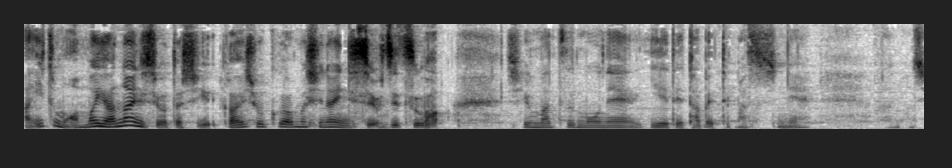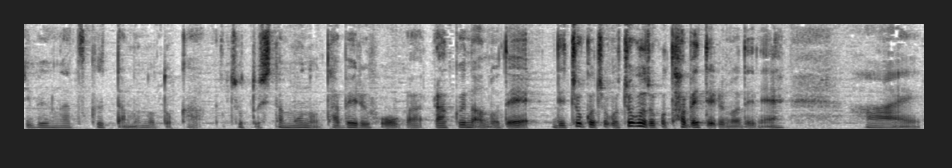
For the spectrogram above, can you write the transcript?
あいつもあんまりやんないんですよ。私外食あんましないんですよ実は。週末もね家で食べてますしね。あの自分が作ったものとかちょっとしたものを食べる方が楽なのででちょこちょこちょこちょこ食べてるのでね。はい。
